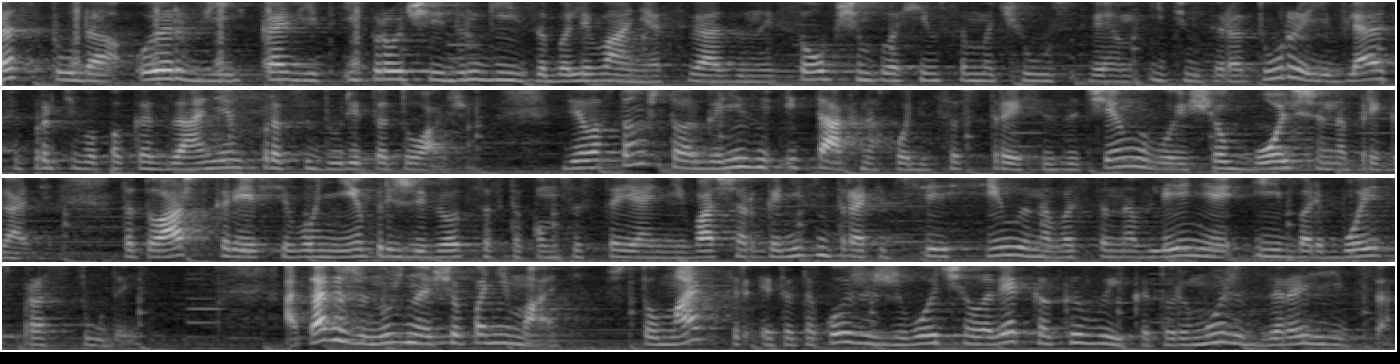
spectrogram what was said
Простуда, ОРВИ, ковид и прочие другие заболевания, связанные с общим плохим самочувствием и температурой, являются противопоказанием к процедуре татуажа. Дело в том, что организм и так находится в стрессе, зачем его еще больше напрягать? Татуаж, скорее всего, не приживется в таком состоянии. Ваш организм тратит все силы на восстановление и борьбой с простудой. А также нужно еще понимать, что мастер это такой же живой человек, как и вы, который может заразиться.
